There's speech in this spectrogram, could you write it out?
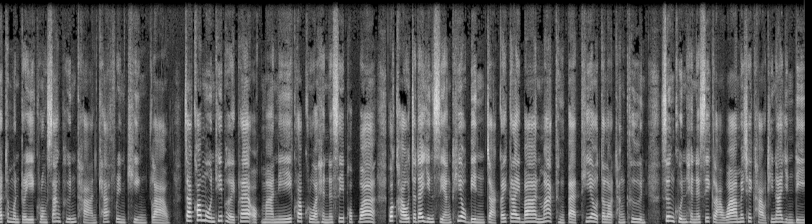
รัฐมนตรีโครงสร้างพื้นฐานแคทเธอรีนคิงกล่าว จากข้อมูลที่เผยแพร่ออกมานี้ครอบครัวเฮนเนซี่พบว่า พวกเขาจะได้ยินเสียงเที่ยวบินจากใกล้ ๆ บ้านมากถึง 8 เที่ยวตลอดทั้งคืน ซึ่งคุณเฮนเนซี่กล่าวว่าไม่ใช่ข่าวที่น่ายินดี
